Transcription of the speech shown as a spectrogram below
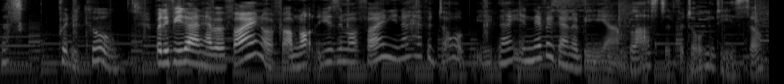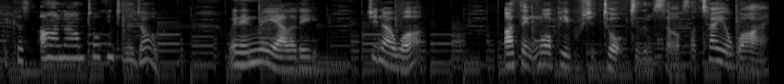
That's pretty cool. But if you don't have a phone, or if I'm not using my phone, you know, have a dog. You know, you're never going to be um, blasted for talking to yourself because, oh no, I'm talking to the dog. When in reality, do you know what? I think more people should talk to themselves. I'll tell you why.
